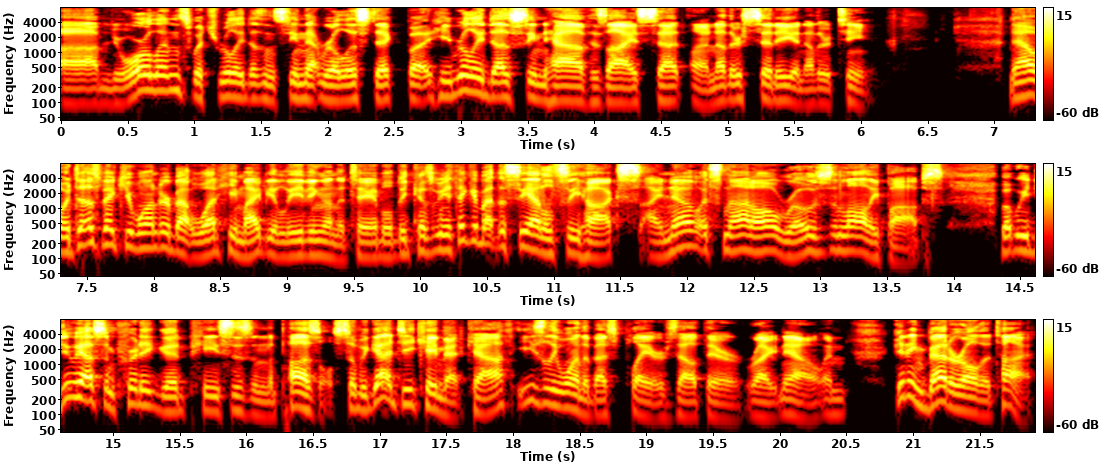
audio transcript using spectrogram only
um, New Orleans, which really doesn't seem that realistic, but he really does seem to have his eyes set on another city, another team. Now, it does make you wonder about what he might be leaving on the table because when you think about the Seattle Seahawks, I know it's not all roses and lollipops, but we do have some pretty good pieces in the puzzle. So we got DK Metcalf, easily one of the best players out there right now, and getting better all the time.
